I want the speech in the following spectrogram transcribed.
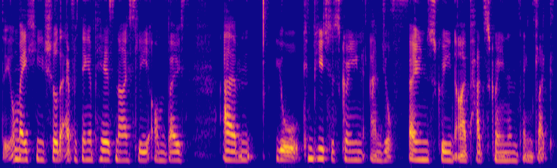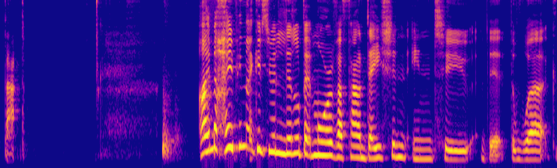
that you're making sure that everything appears nicely on both um, your computer screen and your phone screen, iPad screen, and things like that. I'm hoping that gives you a little bit more of a foundation into the, the work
